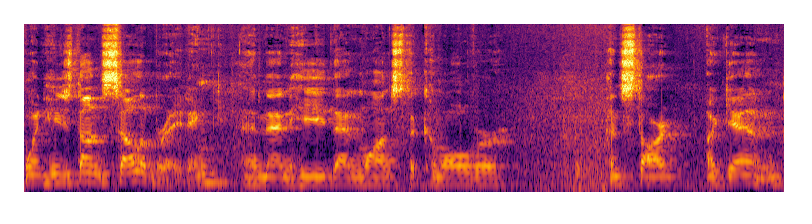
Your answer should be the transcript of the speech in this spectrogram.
when he's done celebrating, and then he then wants to come over and start again.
